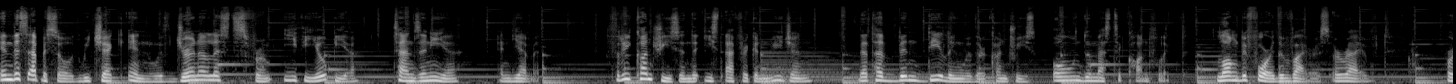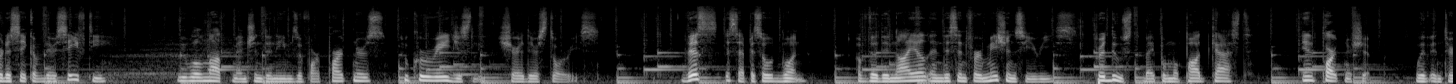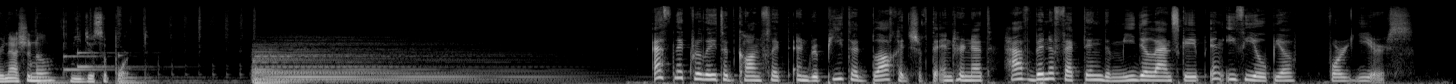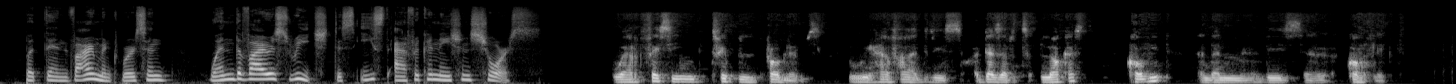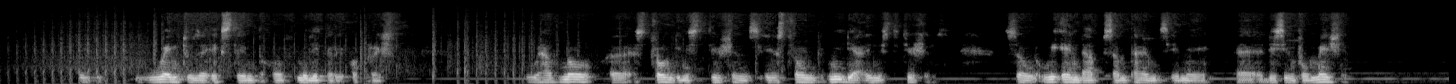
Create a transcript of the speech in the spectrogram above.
In this episode, we check in with journalists from Ethiopia, Tanzania, and Yemen. Three countries in the East African region that have been dealing with their country's own domestic conflict long before the virus arrived. For the sake of their safety, we will not mention the names of our partners who courageously share their stories. This is episode 1 of the Denial and Disinformation series produced by Puma Podcast in partnership with international media support. Ethnic related conflict and repeated blockage of the internet have been affecting the media landscape in Ethiopia for years. But the environment worsened when the virus reached this East African nation's shores. We are facing triple problems. We have had this desert locust, COVID, and then this uh, conflict. We went to the extent of military operation. We have no uh, strong institutions, uh, strong media institutions. So we end up sometimes in a uh, disinformation.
